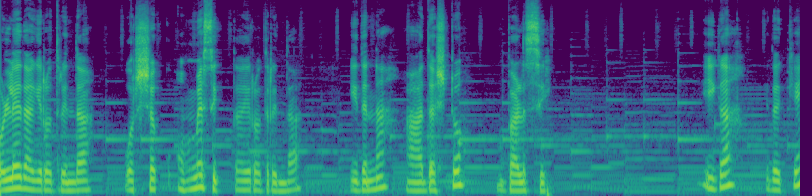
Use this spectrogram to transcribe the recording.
ಒಳ್ಳೆಯದಾಗಿರೋದ್ರಿಂದ ವರ್ಷಕ್ಕೆ ಒಮ್ಮೆ ಸಿಗ್ತಾ ಇರೋದ್ರಿಂದ ಇದನ್ನು ಆದಷ್ಟು ಬಳಸಿ. ಈಗ ಇದಕ್ಕೆ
